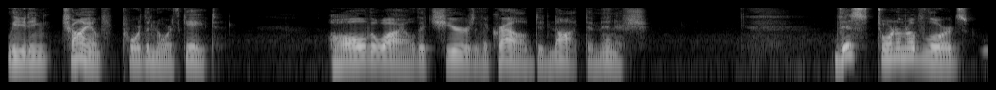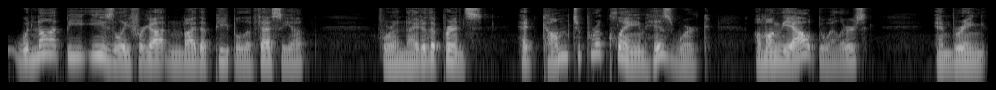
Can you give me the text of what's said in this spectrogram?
leading triumph toward the north gate. All the while, the cheers of the crowd did not diminish. This tournament of lords would not be easily forgotten by the people of Thessia, for a knight of the prince had come to proclaim his work among the outdwellers and bring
